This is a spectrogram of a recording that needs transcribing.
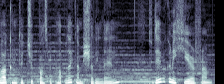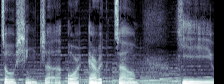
Welcome to Jukebox Republic. I'm Shirley Lin. Today we're going to hear from Zhou Xingzhe or Eric Zhou. He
